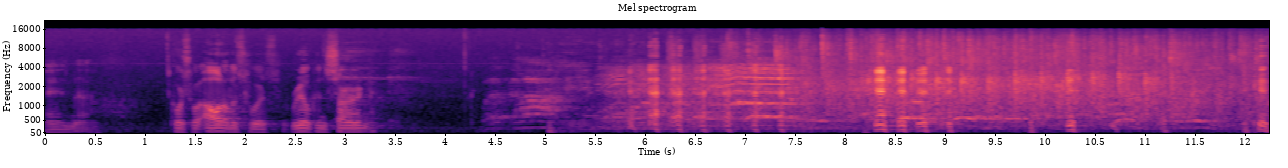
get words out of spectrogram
And, uh, of course, all of us was real concerned.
